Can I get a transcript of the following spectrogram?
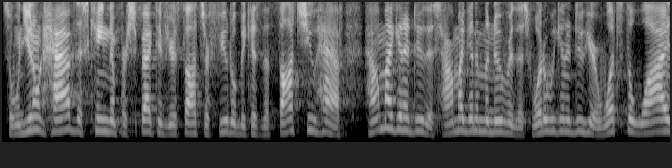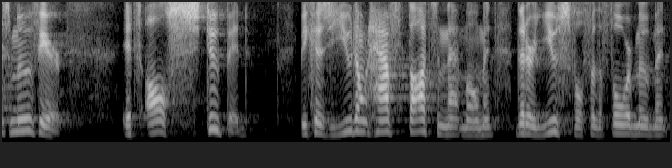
So when you don't have this kingdom perspective, your thoughts are futile because the thoughts you have, how am I gonna do this? How am I gonna maneuver this? What are we gonna do here? What's the wise move here? It's all stupid because you don't have thoughts in that moment that are useful for the forward movement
